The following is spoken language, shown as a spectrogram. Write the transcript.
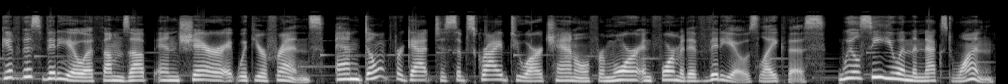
Give this video a thumbs up and share it with your friends. And don't forget to subscribe to our channel for more informative videos like this. We'll see you in the next one.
